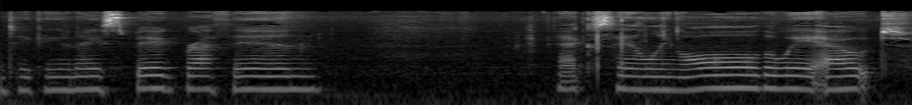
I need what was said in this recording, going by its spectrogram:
And taking a nice big breath in, exhaling all the way out.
